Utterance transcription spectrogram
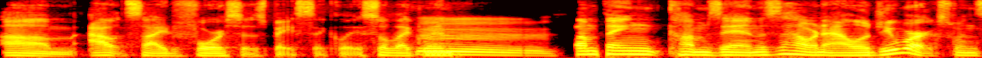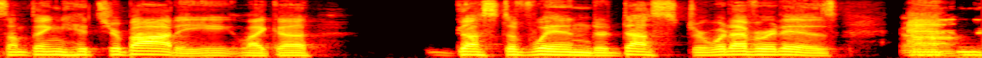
um outside forces basically. So like when Mm, something comes in, this is how an allergy works. When something hits your body like a gust of wind or dust or whatever it is uh-huh. and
